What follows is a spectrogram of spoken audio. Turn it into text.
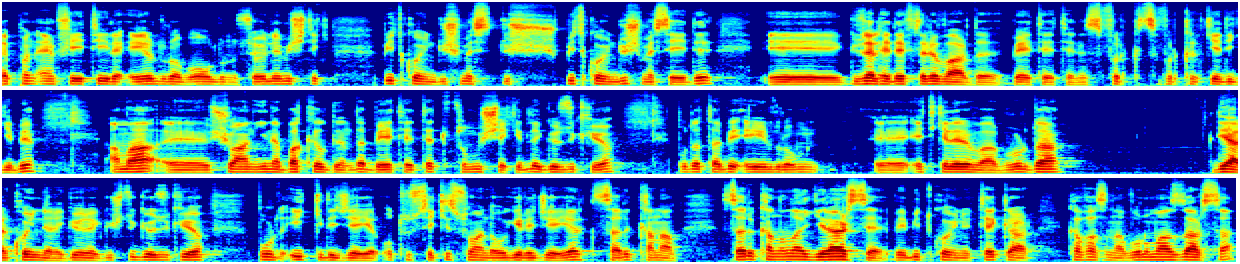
App'ın NFT ile airdrop olduğunu söylemiştik. Bitcoin düşmesi düş Bitcoin düşmeseydi e, güzel hedefleri vardı BTT'nin 0.047 gibi. Ama e, şu an yine bakıldığında BTT tutulmuş şekilde gözüküyor. Bu da tabi airdrop'un e, etkileri var burada. Diğer coinlere göre güçlü gözüküyor. Burada ilk gideceği yer 38 sonra da o gireceği yer sarı kanal. Sarı kanala girerse ve Bitcoin'i tekrar kafasına vurmazlarsa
